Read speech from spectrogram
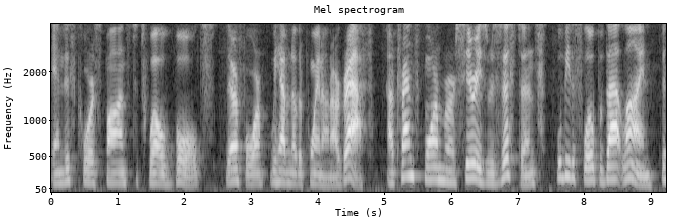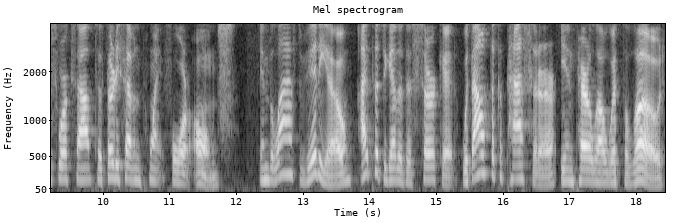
and this corresponds to 12 volts. Therefore, we have another point on our graph. Our transformer series resistance will be the slope of that line. This works out to 37.4 ohms. In the last video, I put together this circuit without the capacitor in parallel with the load.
